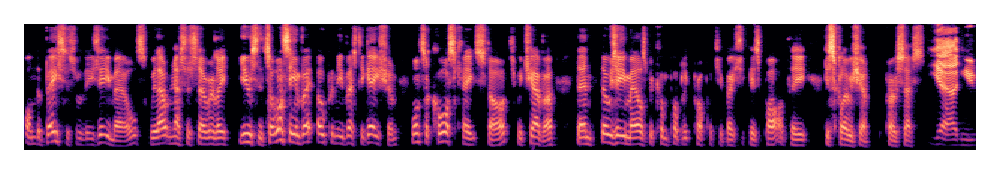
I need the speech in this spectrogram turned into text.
on the basis of these emails without necessarily using them. So once they inv- open the investigation, once a course case starts, whichever, then those emails become public property, basically, as part of the disclosure process. Yeah, and you,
